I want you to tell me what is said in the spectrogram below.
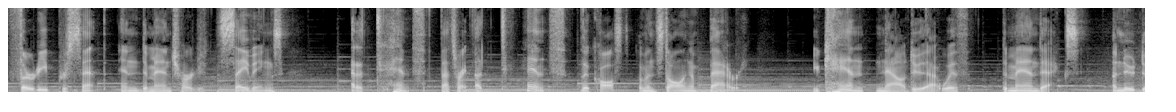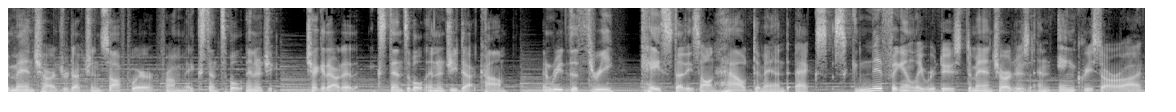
30% in demand charge savings at a tenth? That's right, a tenth the cost of installing a battery. You can now do that with DemandX, a new demand charge reduction software from Extensible Energy. Check it out at extensibleenergy.com and read the three case studies on how DemandX significantly reduced demand charges and increased ROI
